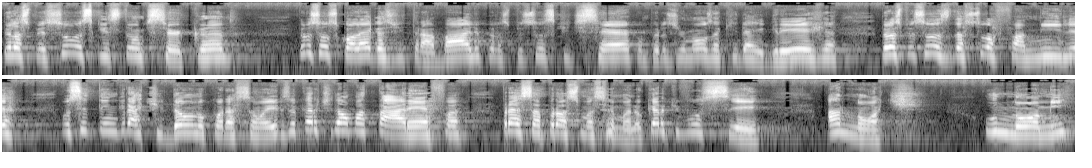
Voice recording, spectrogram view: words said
pelas pessoas que estão te cercando, pelos seus colegas de trabalho, pelas pessoas que te cercam, pelos irmãos aqui da igreja, pelas pessoas da sua família. Você tem gratidão no coração a eles. Eu quero te dar uma tarefa para essa próxima semana. Eu quero que você anote o nome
